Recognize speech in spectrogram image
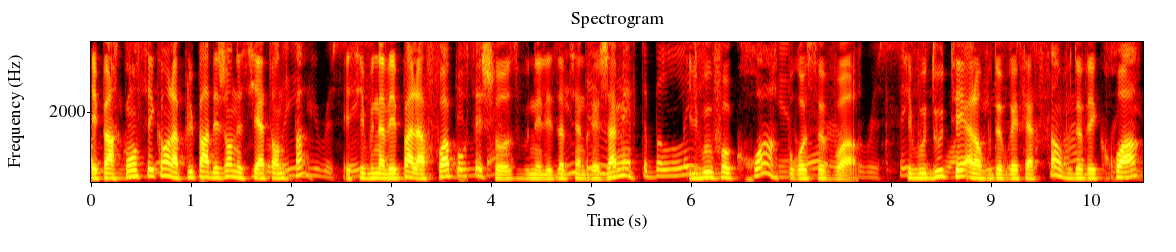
Et par conséquent, la plupart des gens ne s'y attendent pas. Et si vous n'avez pas la foi pour ces choses, vous ne les obtiendrez jamais. Il vous faut croire pour recevoir. Si vous doutez, alors vous devrez faire ça. Vous devez croire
